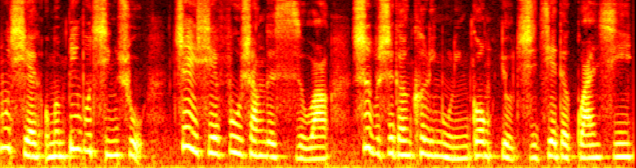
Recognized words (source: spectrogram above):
目前我们并不清楚这些富商的死亡是不是跟克里姆林宫有直接的关系。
